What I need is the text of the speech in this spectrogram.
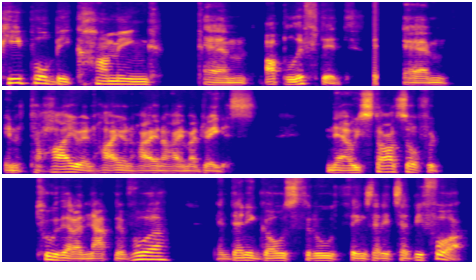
people becoming um, uplifted um, into higher and higher and higher and higher madrigas. Now he starts off with two that are not nevua, and then he goes through things that it said before,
